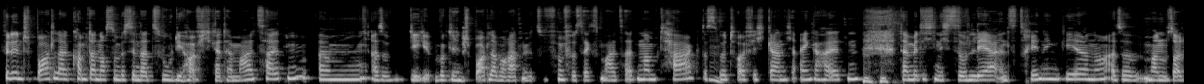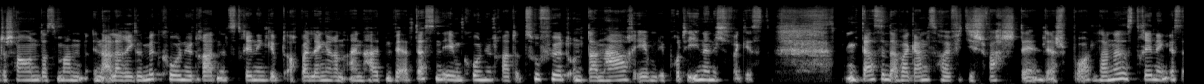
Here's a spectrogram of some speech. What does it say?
Für den Sportler kommt dann noch so ein bisschen dazu die Häufigkeit der Mahlzeiten. Ähm, also die wirklichen Sportler beraten wir zu fünf bis sechs Mahlzeiten am Tag. Das hm. wird häufig gar nicht eingehalten, damit ich nicht so leer ins Training gehe. Ne? Also man sollte schauen, dass man in aller Regel mit Kohlenhydraten ins Training gibt, auch bei längeren Einheiten währenddessen eben Kohlenhydrate zuführt und danach eben die Proteine nicht vergisst. Das sind aber ganz häufig die Schwachstellen der Sportler. Ne? Das Training ist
